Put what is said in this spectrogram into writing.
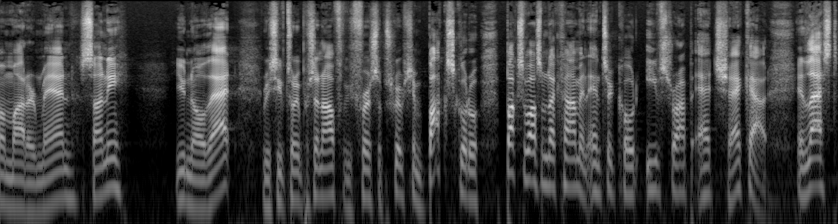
a modern man. Sonny, you know that. Receive 20% off of your first subscription box. Go to boxofawesome.com and enter code eavesdrop at checkout. And last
